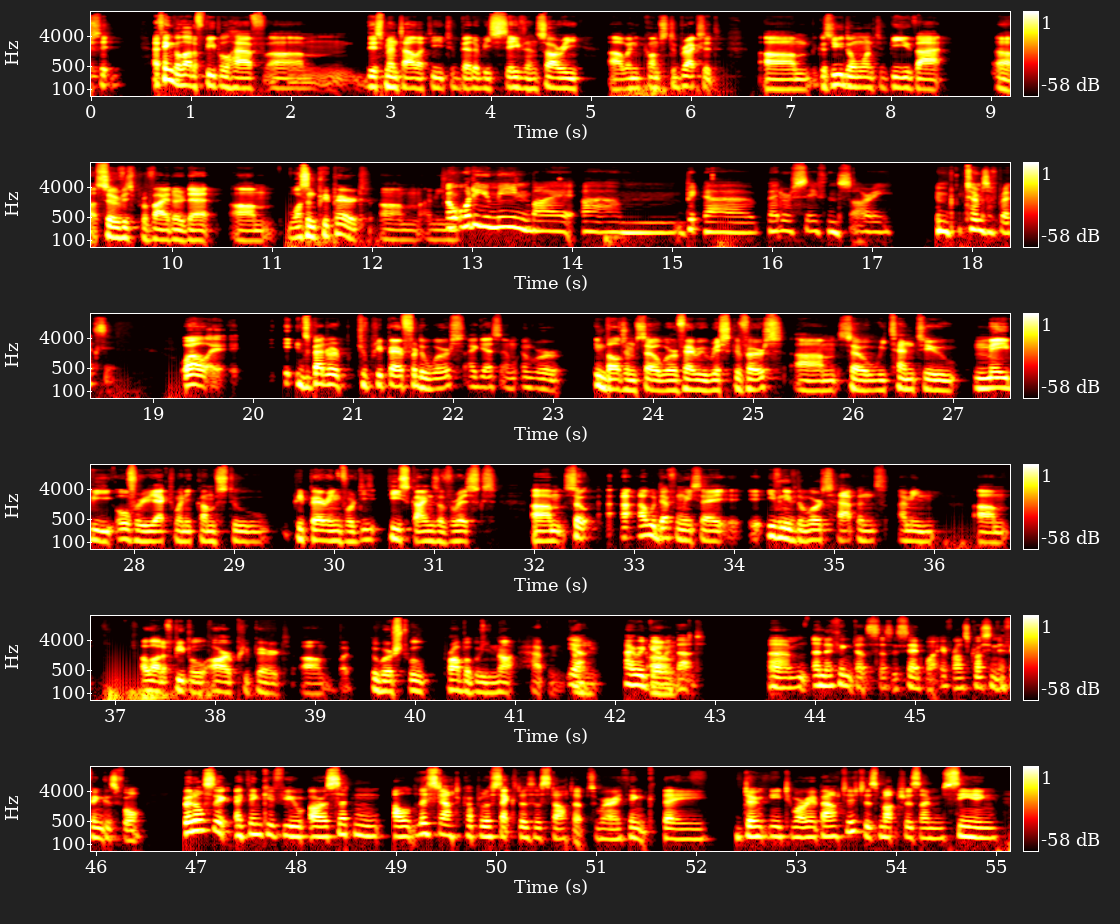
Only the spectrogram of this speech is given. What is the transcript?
I think a lot of people have um, this mentality to better be safe than sorry uh, when it comes to Brexit, um, because you don't want to be that uh, service provider that um, wasn't prepared. Um, I mean, oh, what do you mean by um, be, uh, better safe than sorry in terms of Brexit? Well, it, it's better to prepare for the worst, I guess, and, and we're in Belgium, so we're very risk averse. Um, so we tend to maybe overreact when it comes to preparing for the, these kinds of risks. Um, so I, I, would definitely say, even if the worst happened, I mean, um, a lot of people are prepared, um, but the worst will probably not happen. Yeah, I, mean, I would go with um, that. Um, and I think that's, as I said, what everyone's crossing their fingers for. But also, I think if you are a certain, I'll list out a couple of sectors of startups where I think they don't need to worry about it as much as I'm seeing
